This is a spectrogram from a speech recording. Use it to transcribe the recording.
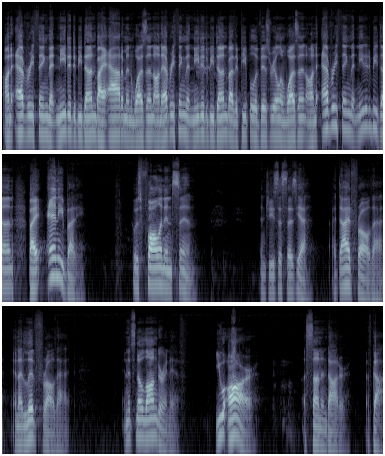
on everything that needed to be done by Adam and wasn't, on everything that needed to be done by the people of Israel and wasn't, on everything that needed to be done by anybody who has fallen in sin. And Jesus says, Yeah, I died for all that, and I lived for all that. And it's no longer an if. You are a son and daughter of God.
